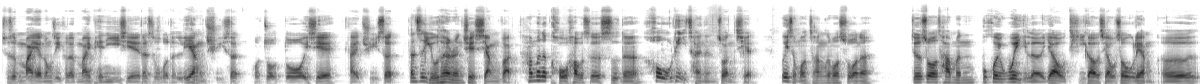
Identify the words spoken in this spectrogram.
就是卖的东西可能卖便宜一些，但是我的量取胜，我做多一些来取胜。但是犹太人却相反，他们的口号则是呢，厚利才能赚钱。为什么常这么说呢？就是说他们不会为了要提高销售量而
